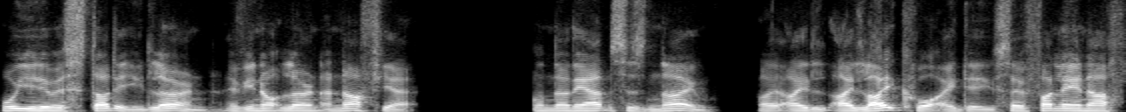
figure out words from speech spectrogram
all you do is study, learn. Have you not learned enough yet? Well, no, the answer is no. I, I, I like what I do. So, funnily enough,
